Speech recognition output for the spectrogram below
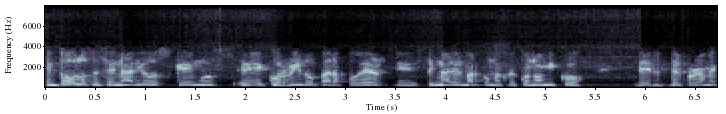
en todos los escenarios que hemos corrido para poder estimar el marco macroeconómico del, del programa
